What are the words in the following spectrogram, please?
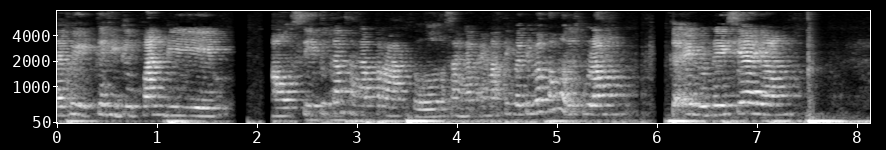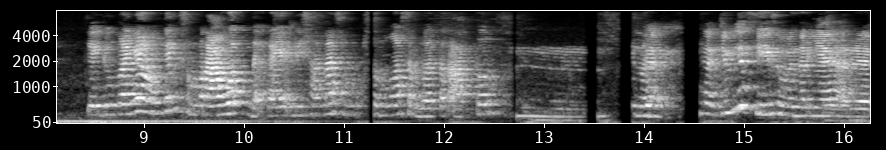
tapi kehidupan di Aussie itu kan sangat teratur, sangat enak. Tiba-tiba kamu harus pulang ke Indonesia yang kehidupannya mungkin semerawut, nggak kayak di sana sem- semua serba teratur. Hmm, enggak juga sih sebenarnya Iya. ada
